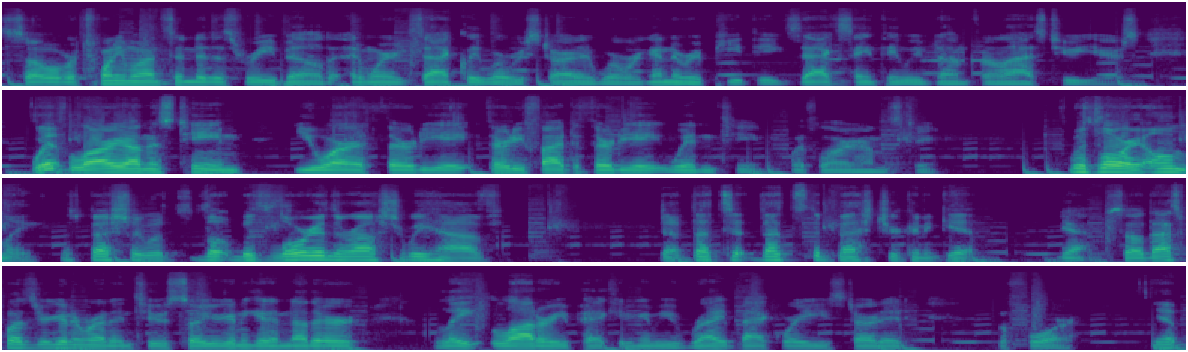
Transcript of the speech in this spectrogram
so over 20 months into this rebuild, and we're exactly where we started, where we're going to repeat the exact same thing we've done for the last two years. With yep. Lauri on this team, you are a 38, 35 to 38 win team with Lauri on this team. With Lauri only, especially with with Lauri in the roster we have, that that's it. That's the best you're going to get. Yeah, so that's what you're going to run into. So you're going to get another late lottery pick. You're going to be right back where you started before. Yep.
